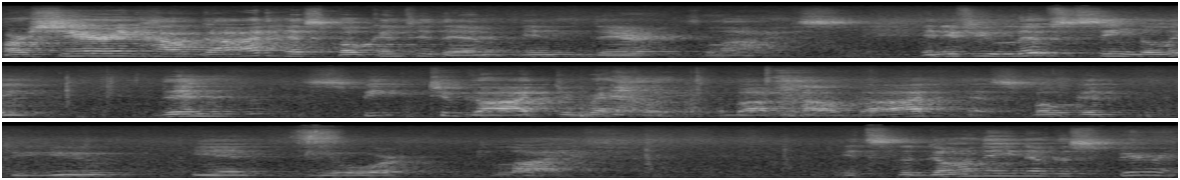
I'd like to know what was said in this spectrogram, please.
are sharing how God has spoken to them in their lives. And if you live singly, then speak to God directly about how God has spoken to you in your life. It's the dawning of the Spirit.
